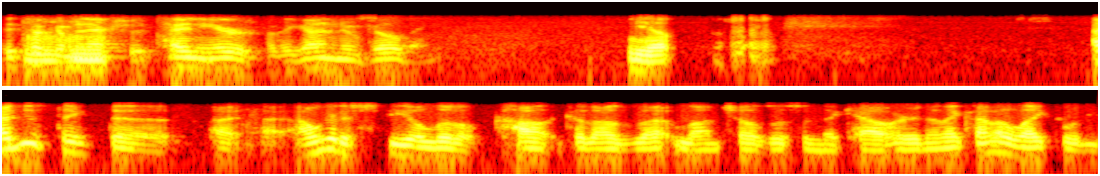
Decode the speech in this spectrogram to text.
It took them an mm-hmm. extra 10 years, but they got a new building. Yep. I just think the I, I'm going to steal a little because I was at lunch. I was listening to Cowherd, and I kind of liked what he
